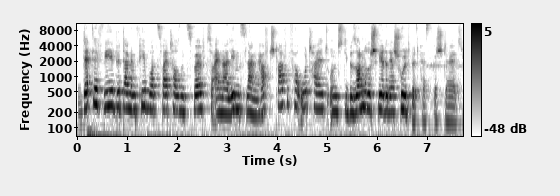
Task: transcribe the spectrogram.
Detlef W. wird dann im Februar 2012 zu einer lebenslangen Haftstrafe verurteilt und die besondere Schwere der Schuld wird festgestellt.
